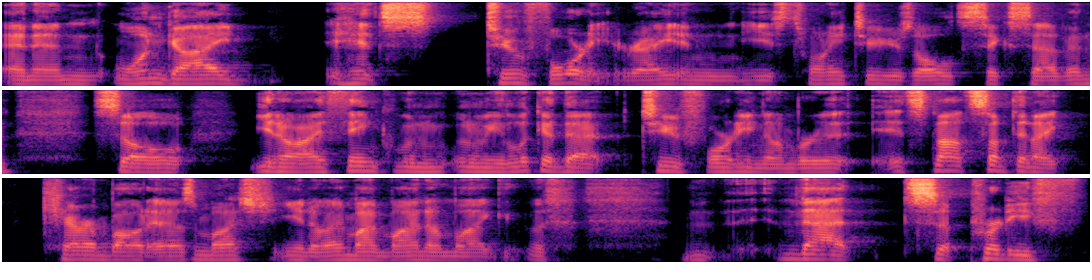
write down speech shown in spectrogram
and then one guy hits 240, right, and he's 22 years old, six seven. So you know, I think when when we look at that 240 number, it's not something I care about as much. You know, in my mind, I'm like that's a pretty f-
